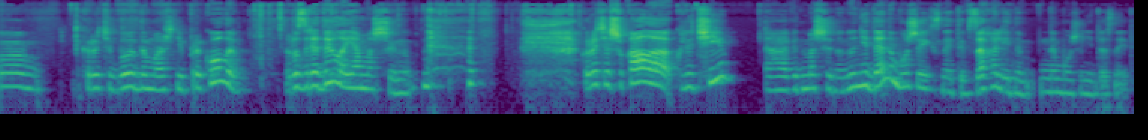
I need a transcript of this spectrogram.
е, коротше, були домашні приколи. Розрядила я машину. Коротше, шукала ключі е, від машини, ну ніде не можу їх знайти. Взагалі не, не можу ніде знайти.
